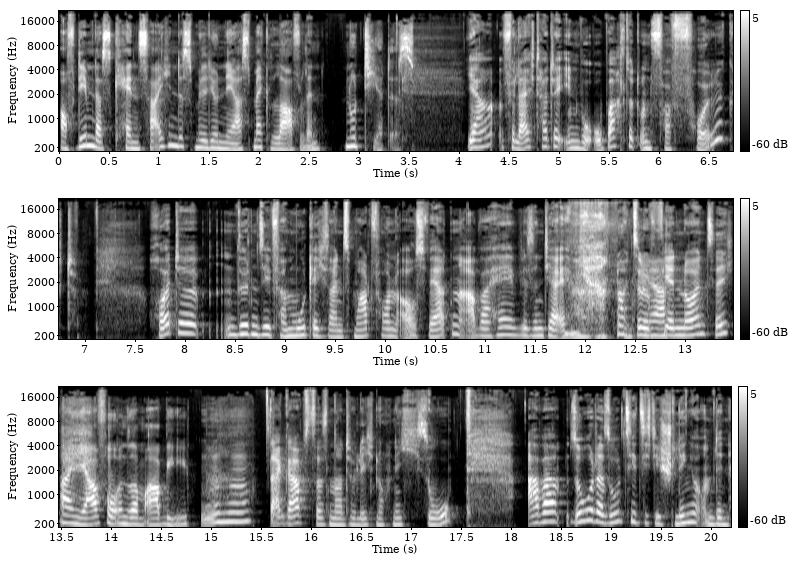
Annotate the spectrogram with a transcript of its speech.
auf dem das Kennzeichen des Millionärs McLaughlin notiert ist. Ja, vielleicht hat er ihn beobachtet und verfolgt. Heute würden sie vermutlich sein Smartphone auswerten, aber hey, wir sind ja im Jahr 1994. Ein Jahr vor unserem Abi. Da gab es das natürlich noch nicht so. Aber so oder so zieht sich die Schlinge um den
